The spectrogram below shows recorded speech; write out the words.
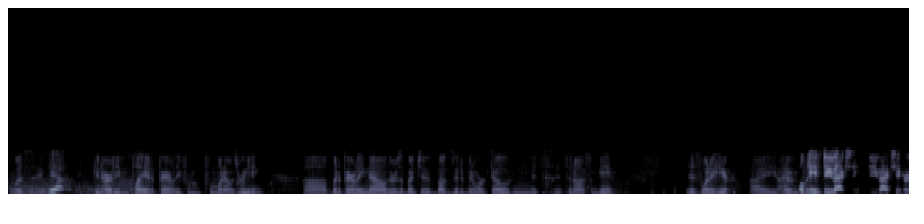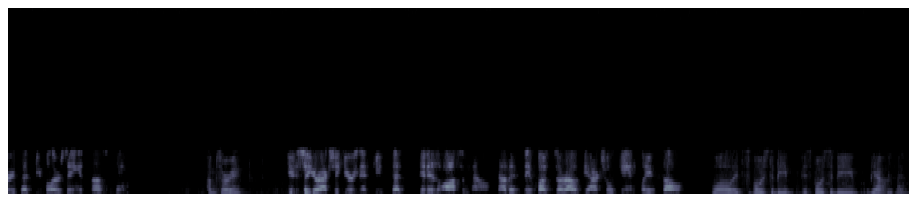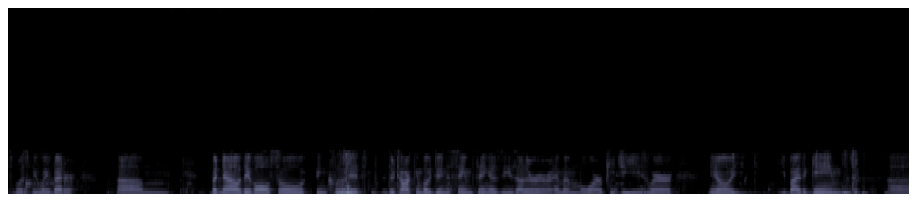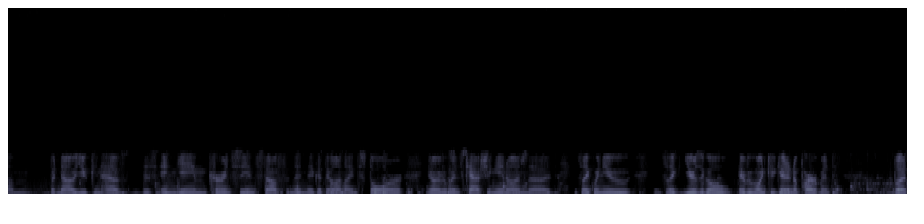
It was it was Yeah, you can hardly even play it apparently from from what I was reading. Uh, but apparently now there's a bunch of bugs that have been worked out, and it's it's an awesome game. Is what I hear. I I haven't Okay, played. so you've actually so you've actually heard that people are saying it's an awesome game. I'm sorry. You, so you're actually hearing that that it is awesome now. Now that the bugs are out, the actual gameplay itself. Well, it's supposed to be. It's supposed to be. Yeah, it's supposed to be way better. Um, but now they've also included. They're talking about doing the same thing as these other MMORPGs, where you know you buy the game, um, but now you can have this in-game currency and stuff, and then they got the online store. You know, everyone's cashing in on the. It's like when you. It's like years ago, everyone could get an apartment but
